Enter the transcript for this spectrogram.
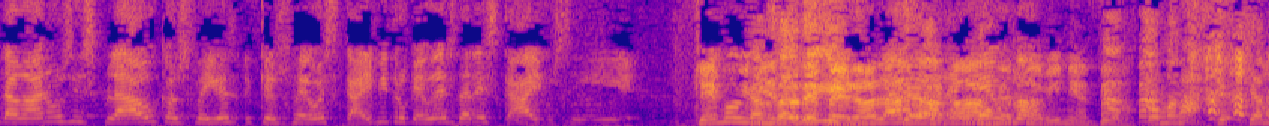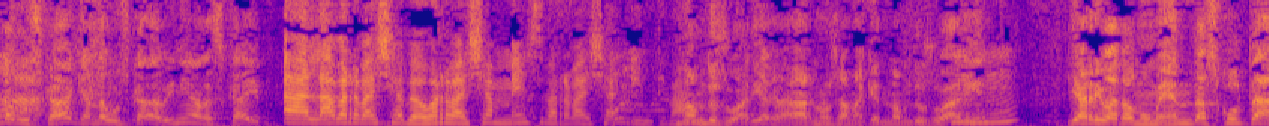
demano, sisplau, que us, feu, que us feu Skype i truqueu des de l'Skype, o sigui... ¿Qué movimiento de perolas ¿Qué? acaba de hacer la Davinia, tío? Com han, què, què han de buscar? Què han de buscar, Davinia, a l'Skype? A la barra baixa, veu barra baixa, més barra baixa íntima. Nom d'usuari, agradar-nos amb aquest nom d'usuari. I ha arribat el moment d'escoltar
